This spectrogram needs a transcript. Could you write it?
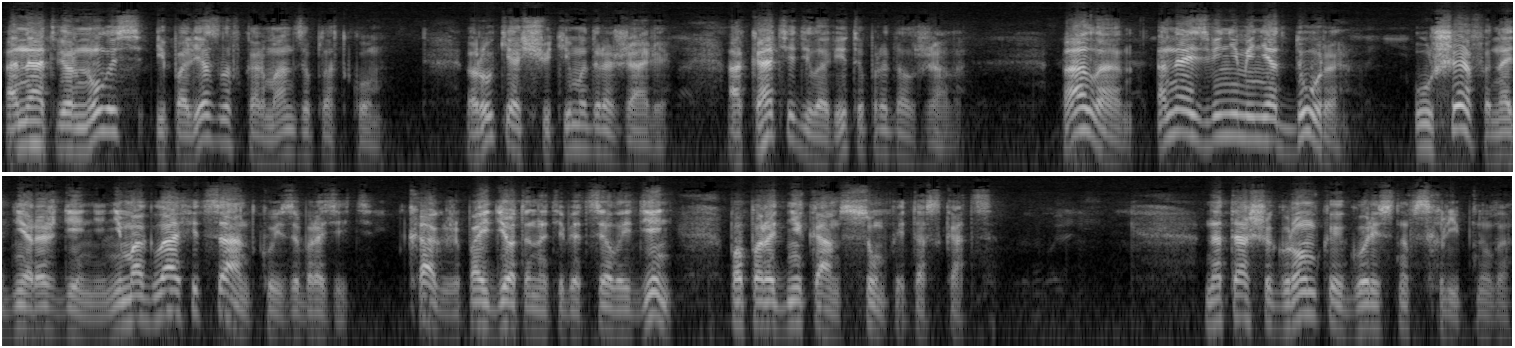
Она отвернулась и полезла в карман за платком. Руки ощутимо дрожали, а Катя деловито продолжала: "Алла, она, извини меня, дура. У шефа на дне рождения не могла официантку изобразить. Как же пойдет она тебе целый день по породникам с сумкой таскаться?" Наташа громко и горестно всхлипнула.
